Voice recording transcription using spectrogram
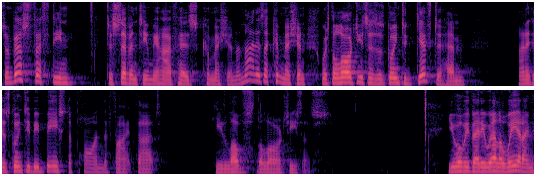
So in verse 15 to 17, we have his commission. And that is a commission which the Lord Jesus is going to give to him. And it is going to be based upon the fact that he loves the Lord Jesus. You will be very well aware, I'm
